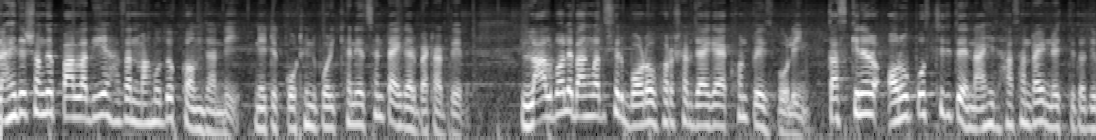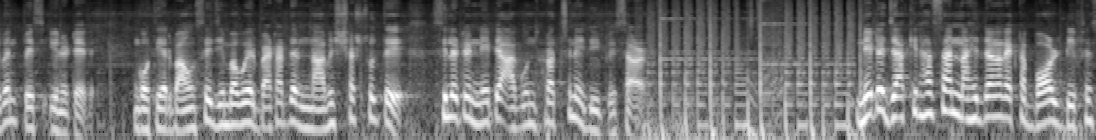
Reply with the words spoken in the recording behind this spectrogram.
নাহিদের সঙ্গে পাল্লা দিয়ে হাসান মাহমুদও কম যাননি। নেটে কঠিন পরীক্ষা নিয়েছেন টাইগার ব্যাটারদের। লাল বলে বাংলাদেশের বড় ভরসার জায়গা এখন পেস বোলিং। তাস্কিনের অনুপস্থিতিতে নাহিদ হাসান রায় নেতৃত্ব দেবেন পেস ইউনিটের। গতিয়ার বাউন্সে জিম্বাবুয়ের ব্যাটারদের নাভিশ্বাস চলতে সিলেটের নেটে আগুন ধরাচ্ছেন এই দুই পেসার। নেটে জাকির হাসান, নাহিদ রানার একটা বল ডিফেন্স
